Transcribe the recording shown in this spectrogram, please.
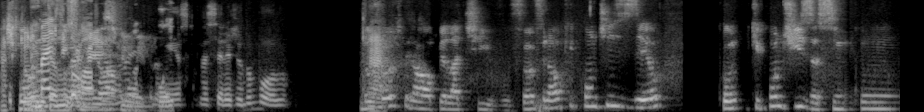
Acho que todo mundo falar uma cereja do bolo. Não é. foi o final apelativo, foi o final que condizeu, que condiz, assim, com,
